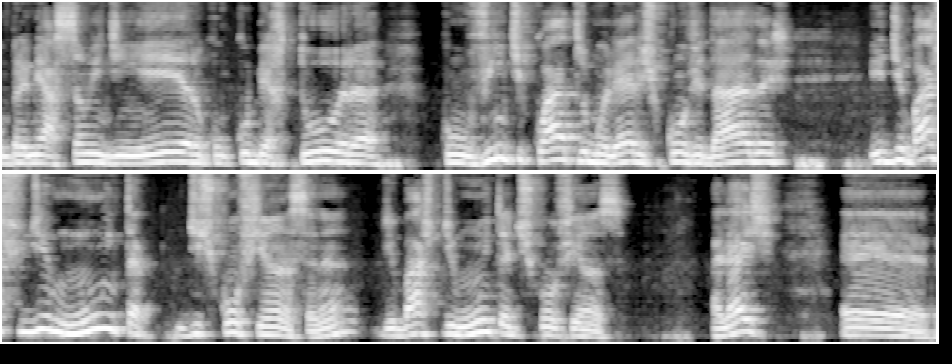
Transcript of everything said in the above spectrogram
com premiação em dinheiro, com cobertura, com 24 mulheres convidadas e debaixo de muita desconfiança, né? Debaixo de muita desconfiança. Aliás, é,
